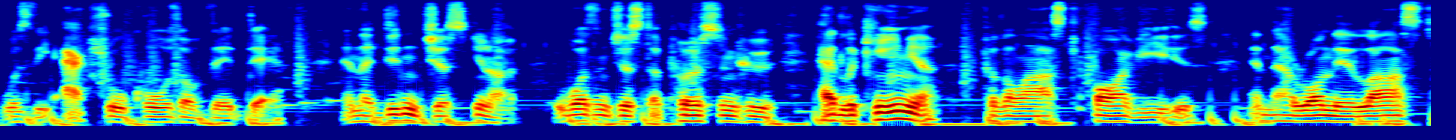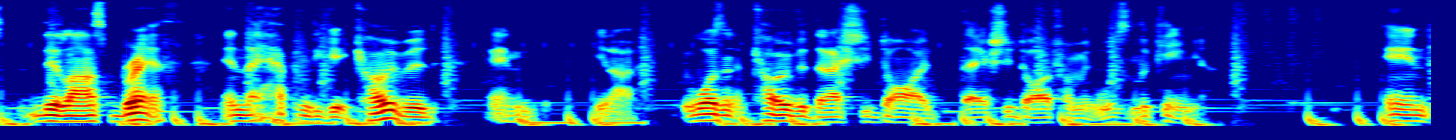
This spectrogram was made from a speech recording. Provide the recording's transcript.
was the actual cause of their death. And they didn't just, you know, it wasn't just a person who had leukemia for the last five years and they were on their last their last breath and they happened to get COVID and you know it wasn't COVID that actually died. They actually died from it, was leukemia. And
